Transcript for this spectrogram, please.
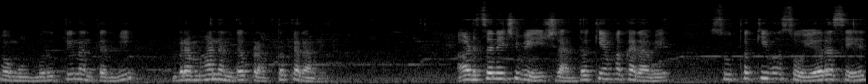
व मृत्यूनंतरही ब्रह्मानंद प्राप्त करावे. अडचणीची वेळी श्राद्ध केव्हा करावे? सूतक किंवा सोयर असेल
